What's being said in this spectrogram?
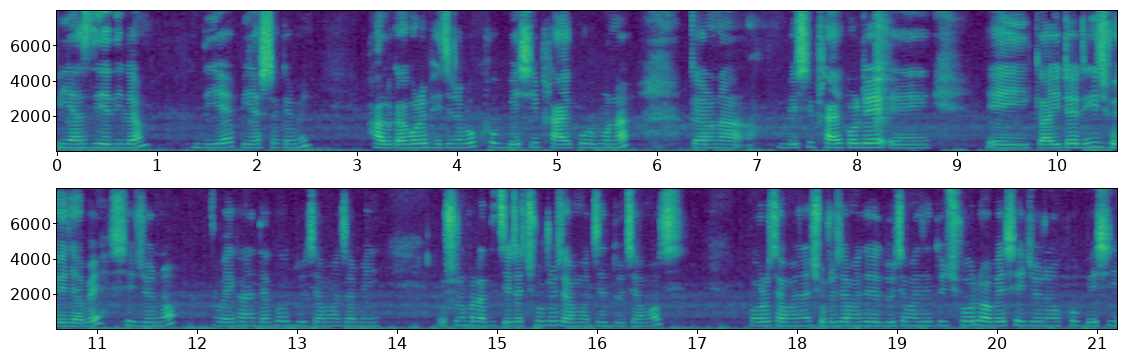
পেঁয়াজ দিয়ে দিলাম। দিয়ে পেঁয়াজটাকে আমি হালকা করে ভেজে নেব। খুব বেশি ফ্রাই করব না। কেননা বেশি ফ্রাই করলে এই কারিটা রিচ হয়ে যাবে সেই জন্য এবার এখানে দেখো দু চামচ আমি রসুন বাটা দিচ্ছি, এটা ছোটো চামচের দু চামচ। বড়ো চামচ না, ছোটো চামচের দু চামচ যেহেতু ঝোল হবে সেই জন্য খুব বেশি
